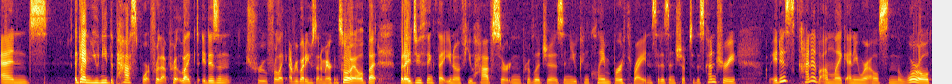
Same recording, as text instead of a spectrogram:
And again, you need the passport for that. Like, it isn't true for like everybody who's on American soil, but but I do think that you know if you have certain privileges and you can claim birthright and citizenship to this country, it is kind of unlike anywhere else in the world.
